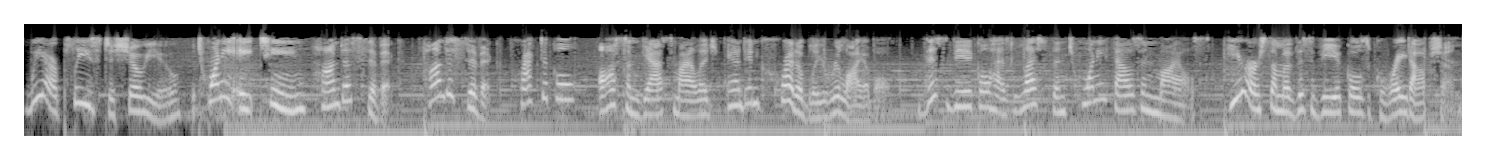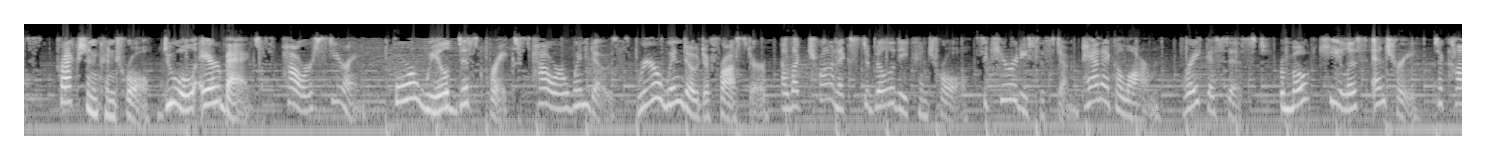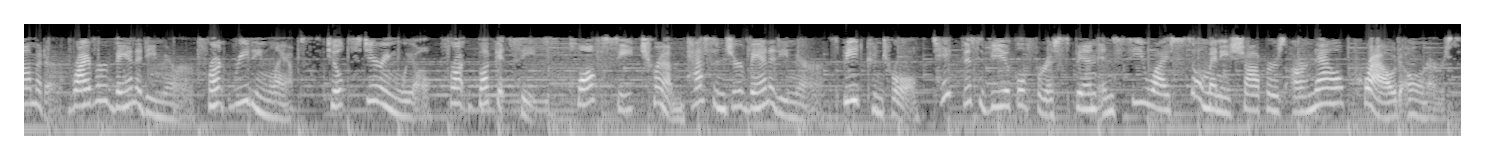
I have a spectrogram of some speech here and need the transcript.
We are pleased to show you the 2018 Honda Civic. Honda Civic, practical, awesome gas mileage, and incredibly reliable. This vehicle has less than 20,000 miles. Here are some of this vehicle's great options. Traction control, dual airbags, power steering, four-wheel disc brakes, power windows, rear window defroster, electronic stability control, security system, panic alarm, brake assist, remote keyless entry, tachometer, driver vanity mirror, front reading lamps, tilt steering wheel, front bucket seats, cloth seat trim, passenger vanity mirror, speed control. Take this vehicle for a spin and see why so many shoppers are now proud owners.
